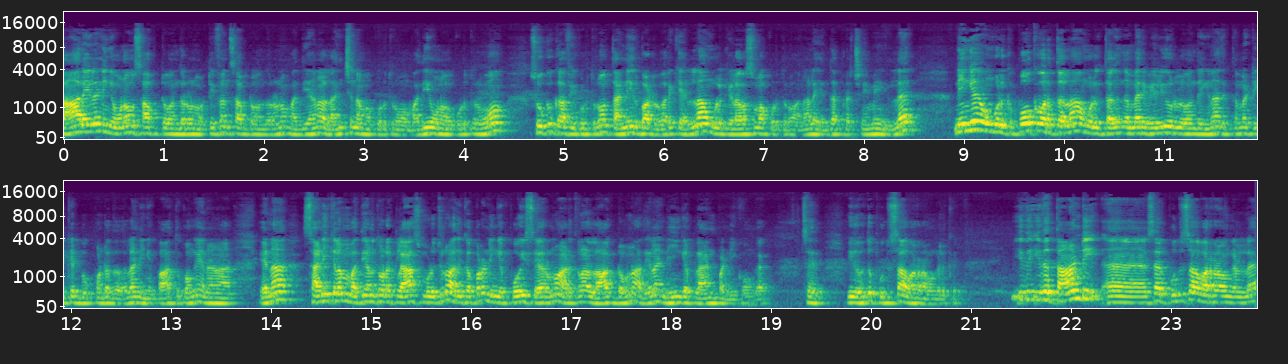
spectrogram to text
காலையில் நீங்கள் உணவு சாப்பிட்டு வந்துடணும் டிஃபன் சாப்பிட்டு வந்துடணும் மத்தியானம் லஞ்ச் நம்ம கொடுத்துருவோம் மதிய உணவு கொடுத்துருவோம் சுக்கு காஃபி கொடுத்துருவோம் தண்ணீர் பாட்டில் வரைக்கும் எல்லாம் உங்களுக்கு இலவசமாக கொடுத்துருவோம். அதனால் எந்த பிரச்சனையுமே இல்லை. நீங்கள் உங்களுக்கு போக்குவரத்தெல்லாம் உங்களுக்கு தகுந்த மாதிரி வெளியூரில் வந்தீங்கன்னா அதுக்கு மாதிரி டிக்கெட் புக் பண்ணுறது அதெல்லாம் நீங்கள் பார்த்துக்கோங்க. ஏன்னா ஏன்னா சனிக்கிழமை மத்தியானத்தோட கிளாஸ் முடிஞ்சிடும் அதுக்கப்புறம் நீங்கள் போய் சேரணும் அடுத்த நாள் லாக்டவுன் அதெல்லாம் நீங்கள் பிளான் பண்ணிக்கோங்க. சரி இது வந்து புதுசாக வர்றவங்களுக்கு. இது இதை தாண்டி சார் புதுசாக வர்றவங்களில்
